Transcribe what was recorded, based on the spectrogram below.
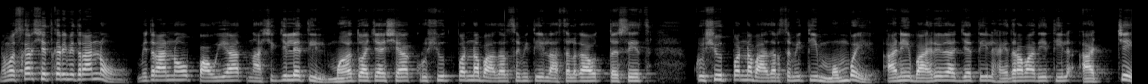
नमस्कार शेतकरी मित्रांनो. मित्रांनो पाहुयात नाशिक जिल्ह्यातील महत्त्वाच्या अशा कृषी उत्पन्न बाजार समिती लासलगाव तसेच कृषी उत्पन्न बाजार समिती मुंबई आणि बाहेरील राज्यातील हैदराबाद येथील आजचे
